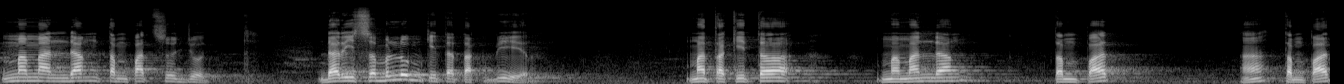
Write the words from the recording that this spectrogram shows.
memandang tempat sujud. Dari sebelum kita takbir mata kita memandang tempat ha, tempat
